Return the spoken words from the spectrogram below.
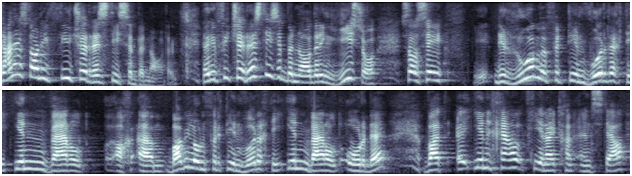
Dan is daar die futuristiese benadering. Nou die futuristiese benadering hierso sal sê die Rome verteenwoordig die een wêreld ag ehm um, Babylon verteenwoordig die een wêreldorde wat 'n een geldeenheid gaan instel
